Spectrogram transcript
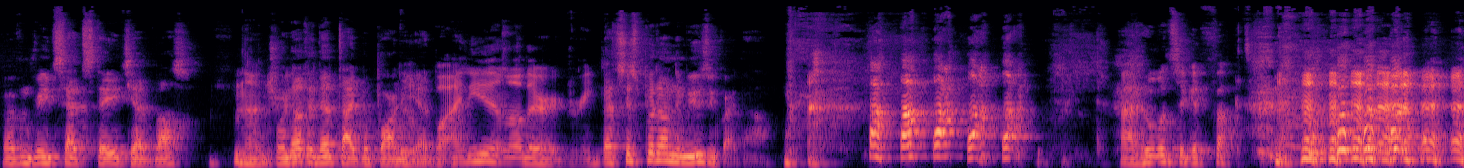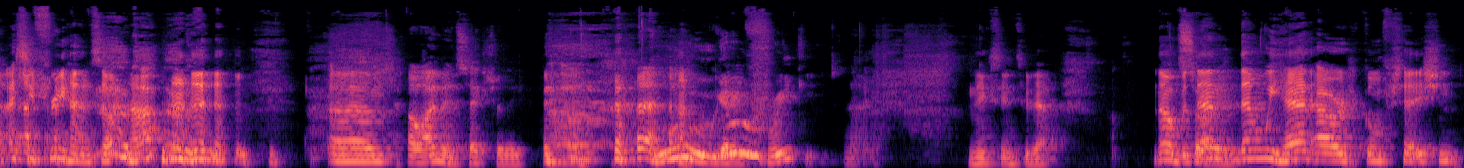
We haven't reached that stage yet, boss. no, We're not in that type of party No, yet. but I need another drink. Let's just put on the music right now. Ah, who wants to get fucked? I see three hands up now. um, Oh, I meant sexually. Ooh, getting freaky. No. Nick's into that. No, but Sorry. then then we had our conversation,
